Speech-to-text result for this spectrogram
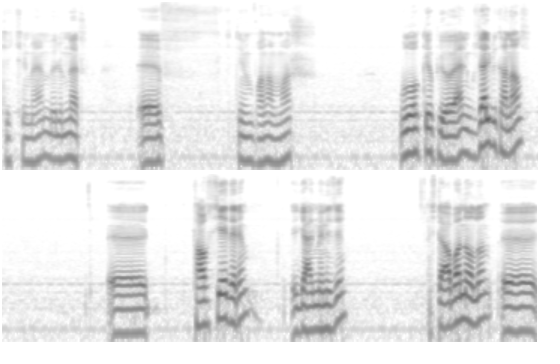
geçilmeyen bölümler. Ee, Steam falan var. Vlog yapıyor. Yani güzel bir kanal. Ee, tavsiye ederim e, gelmenizi. İşte abone olun. Ee,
